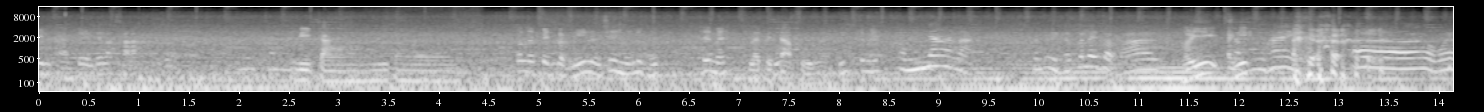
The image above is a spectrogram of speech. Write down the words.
กินแถมตัวเองได้รักษาหายด้วยดีจังดีจังเลยก็เลยเป็นแบบนี้หนึ่งใช่ไหมลูกใช่ไหมเลยเป็นจ่าฝูงเลยใช่ไหมเอาไม่น่าล่ะคนอื่นเขาก็เลยแบบว่าเฮ้ยไอ้นี่ดูให้ เออบอกว่า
